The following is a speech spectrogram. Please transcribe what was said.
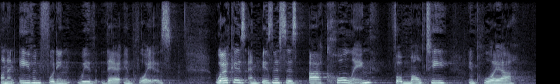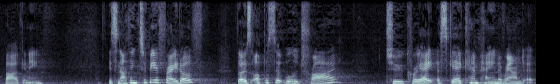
on an even footing with their employers. Workers and businesses are calling for multi-employer bargaining. It's nothing to be afraid of. Those opposite will try to create a scare campaign around it.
